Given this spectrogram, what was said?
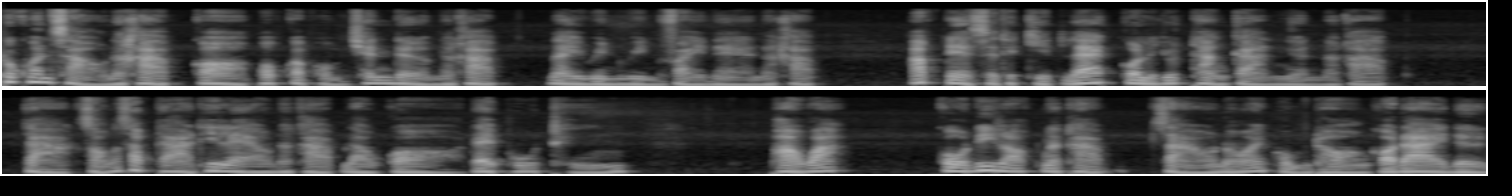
ทุกวันเสาร์นะครับ ก็พบกับผมเช่นเดิมนะครับ ใน Win Win Finance นะครับ อัปเดตเศรษฐกิจและกลยุทธ์ทางการเงินนะครับ จาก 2 สัปดาห์ที่แล้วนะครับ เราก็ได้พูดถึงภาวะโกลดี้ล็อกนะครับ สาวน้อยผมทองก็ได้เดิน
